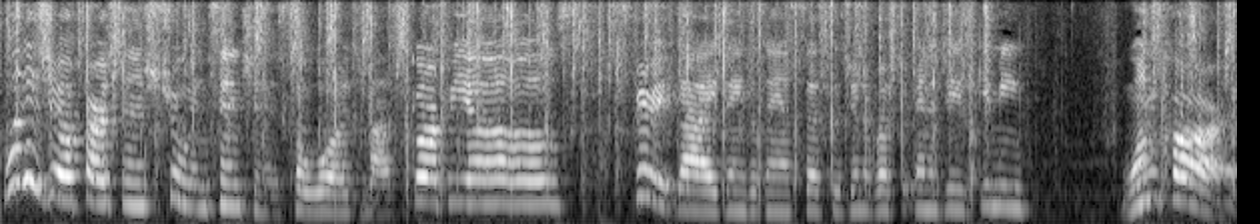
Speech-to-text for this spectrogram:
what is your person's true intentions towards my Scorpios? Spirit guides, angels, ancestors, universal energies. Give me one card.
